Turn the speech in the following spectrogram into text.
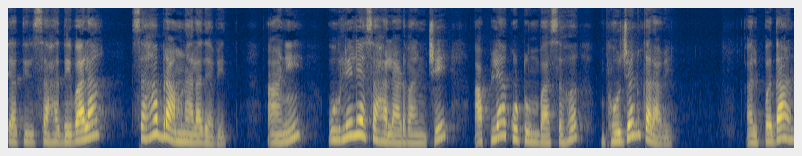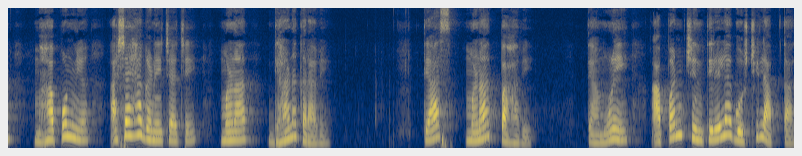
त्यातील सहा देवाला सहा ब्राह्मणाला द्यावेत आणि उरलेल्या सहा लाडवांचे आपल्या कुटुंबासह भोजन करावे. अल्पदान महापुण्य अशा ह्या गणेशाचे मनात ध्यान करावे. त्यास मनात पाहावे. त्यामुळे आपण चिंतिलेल्या गोष्टी लाभतात.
